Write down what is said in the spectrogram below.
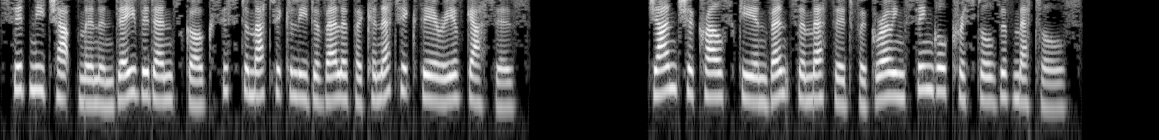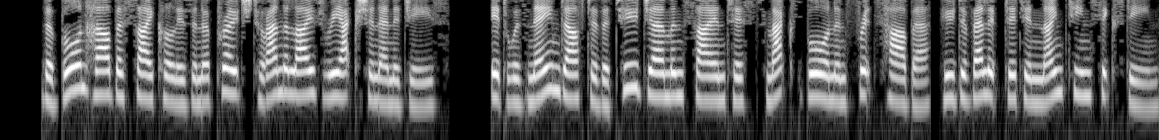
Sidney Chapman and David Enskog systematically develop a kinetic theory of gases. Jan Czochralski invents a method for growing single crystals of metals. The Born-Haber cycle is an approach to analyze reaction energies. It was named after the two German scientists Max Born and Fritz Haber, who developed it in 1916.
